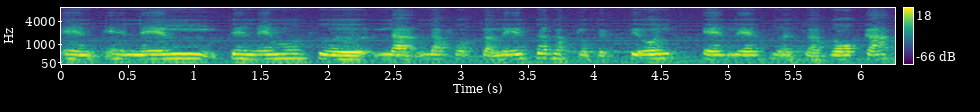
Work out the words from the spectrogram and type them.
en, en Él tenemos uh, la, la, fortaleza, la protección, Él es nuestra roca,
